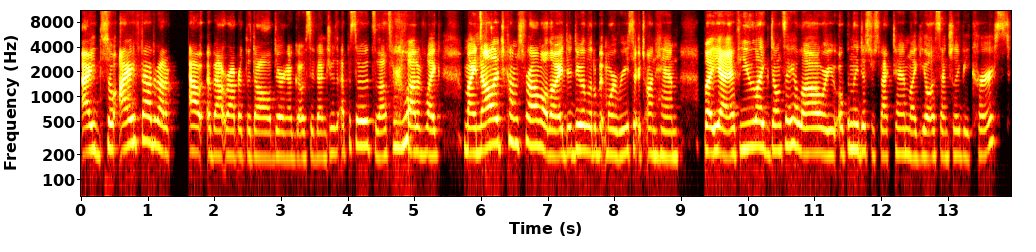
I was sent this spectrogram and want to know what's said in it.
I so I found about out about Robert the Doll during a Ghost Adventures episode. So that's where a lot of like my knowledge comes from, although I did do a little bit more research on him. But yeah, if you like don't say hello or you openly disrespect him, like you'll essentially be cursed.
